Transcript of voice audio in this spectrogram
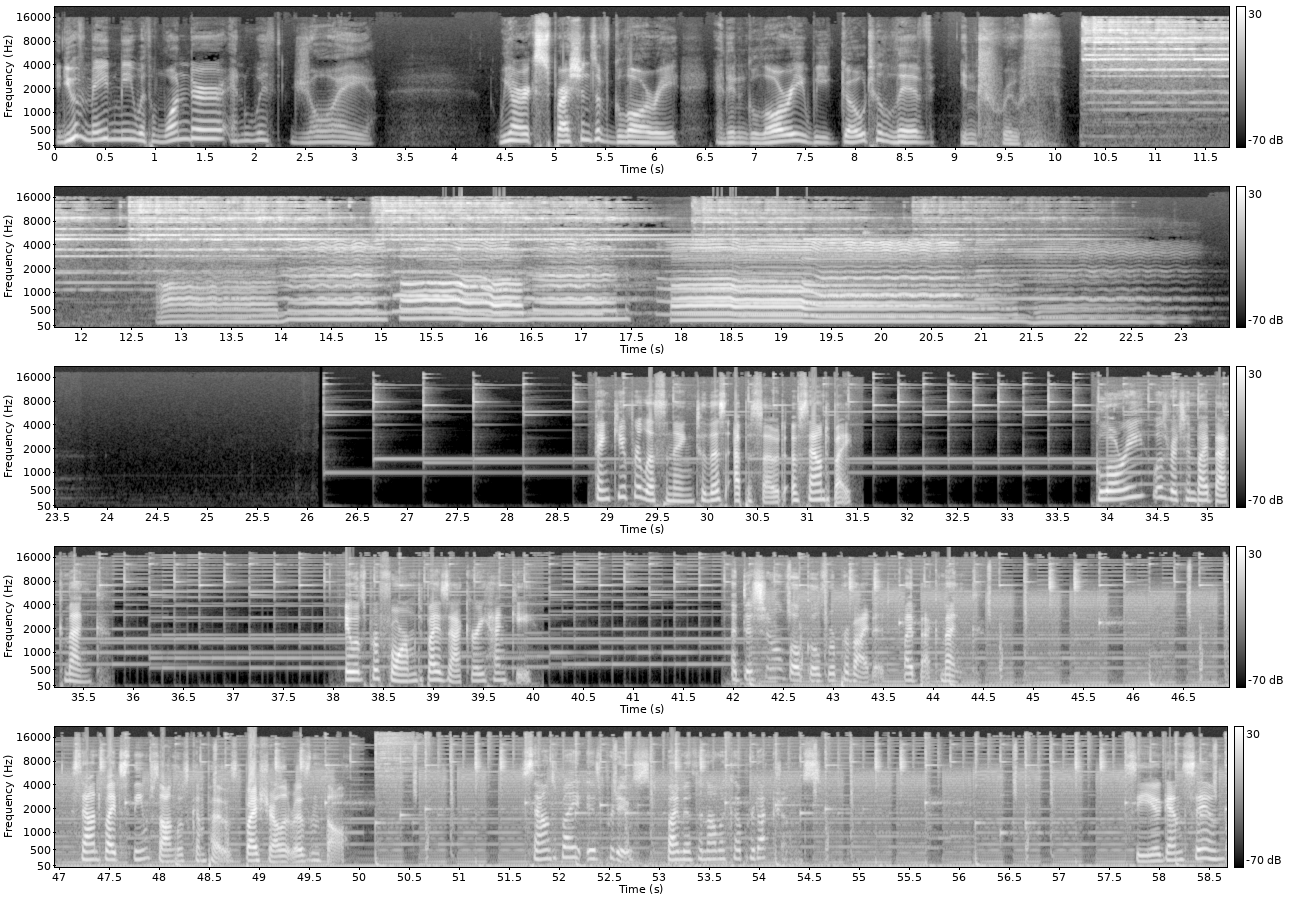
And you have made me with wonder and with joy. We are expressions of glory, and in glory we go to live in truth. Amen. Amen. Amen. Thank you for listening to this episode of Soundbite. Glory was written by Beck Menk. It was performed by Zachary Henke. Additional vocals were provided by Beck Menk. Soundbite's theme song was composed by Charlotte Rosenthal. Soundbite is produced by Mythonomica Productions. See you again soon.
